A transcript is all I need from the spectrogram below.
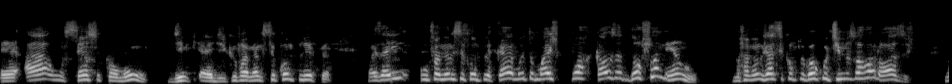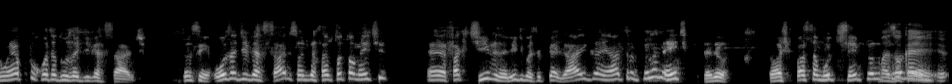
é, há um senso comum de, é, de que o Flamengo se complica. Mas aí o Flamengo se complicar é muito mais por causa do Flamengo. O Flamengo já se complicou com times horrorosos. Não é por conta dos adversários. Então, assim, os adversários são adversários totalmente é, factíveis ali de você pegar e ganhar tranquilamente, entendeu? Então acho que passa muito sempre pelo. Mas, ok,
